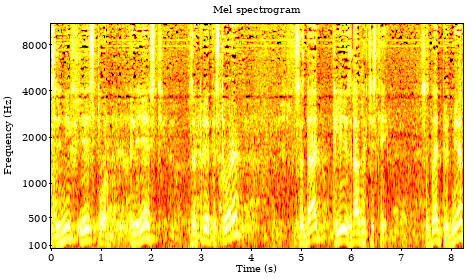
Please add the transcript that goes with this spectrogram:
среди них есть спор, или есть запрет истории создать кли из разных частей, создать предмет,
